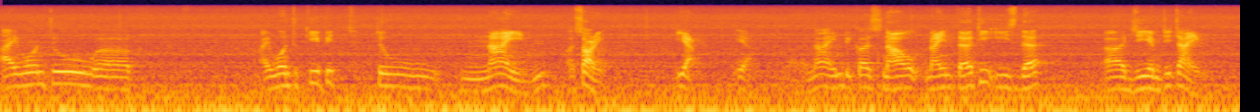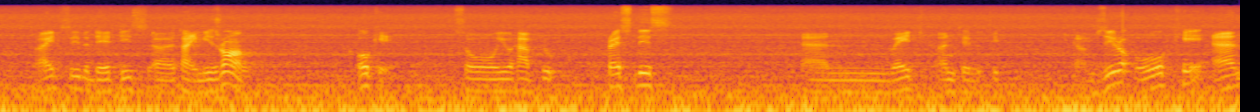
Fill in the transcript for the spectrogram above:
I want to uh, I want to keep it to 9 uh, sorry. Yeah. Yeah. Uh, 9 because now 9:30 is the uh, GMT time. Right? See the date is uh, time is wrong. Okay. So you have to press this and wait until it becomes zero. Okay and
